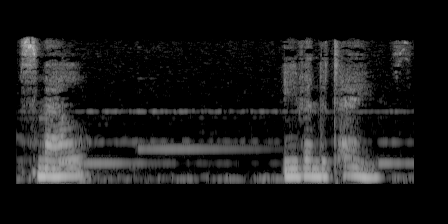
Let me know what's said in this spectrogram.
smell, even the taste.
